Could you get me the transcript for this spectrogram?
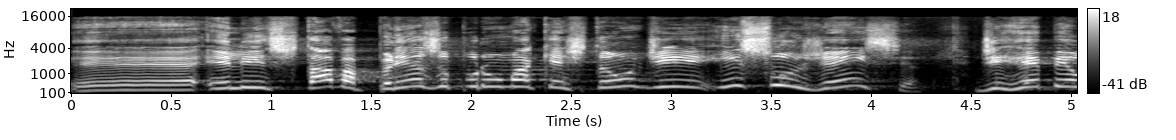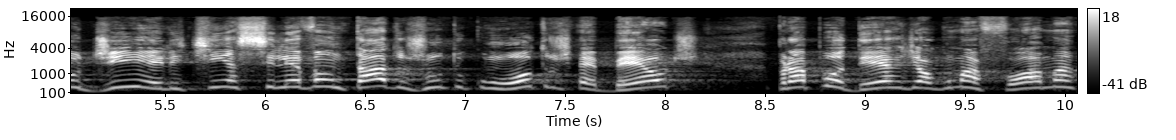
É, ele estava preso por uma questão de insurgência, de rebeldia, ele tinha se levantado junto com outros rebeldes para poder, de alguma forma,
